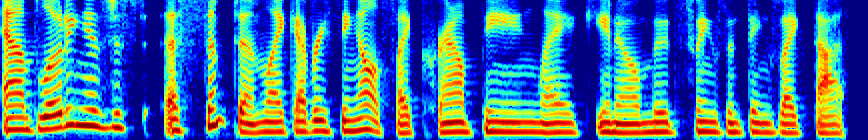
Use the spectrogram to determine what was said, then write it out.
And bloating is just a symptom like everything else, like cramping, like, you know, mood swings and things like that.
